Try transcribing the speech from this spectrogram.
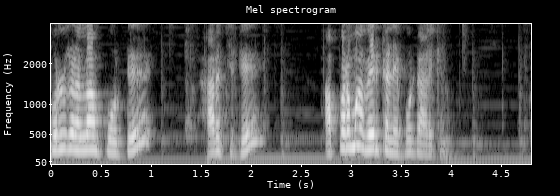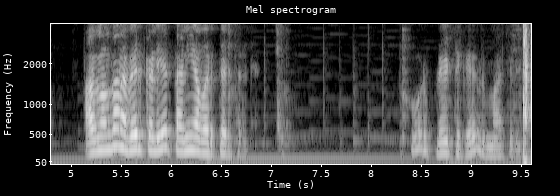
பொருள்களெல்லாம் போட்டு அரைச்சிட்டு அப்புறமா வேர்க்கடலையை போட்டு அரைக்கணும். அதனால தான் நான் வேர்க்கடலையை தனியாக வறுத்து எடுத்திருக்கேன். ஒரு பிளேட்டுக்கு இப்படி மாற்றிடுங்க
